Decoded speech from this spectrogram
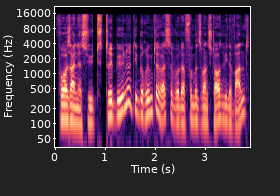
vor seiner Südtribüne, die berühmte, weißt du, wo da 25.000 wie eine Wand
